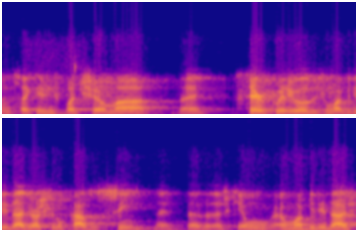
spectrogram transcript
não sei que a gente pode chamar, né, ser curioso de uma habilidade. Eu acho que no caso sim, né, acho que é, um, é uma habilidade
